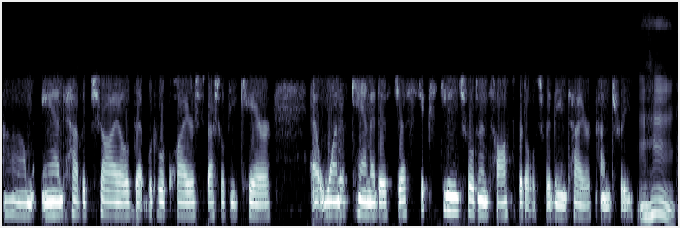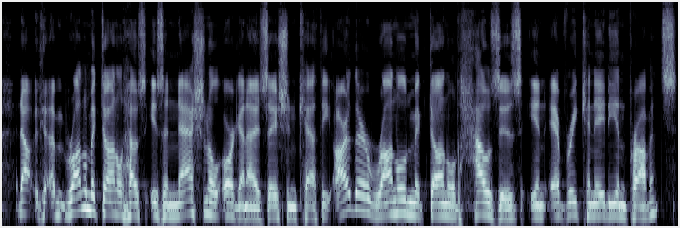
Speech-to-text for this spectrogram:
um, and have a child that would require specialty care at one of Canada's just 16 children's hospitals for the entire country. Mm-hmm. Now, um, Ronald McDonald House is a national organization, Kathy. Are there Ronald McDonald houses in every Canadian province?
